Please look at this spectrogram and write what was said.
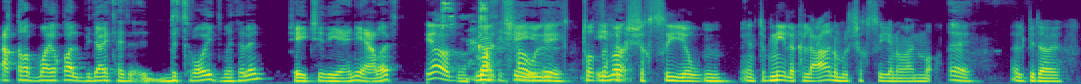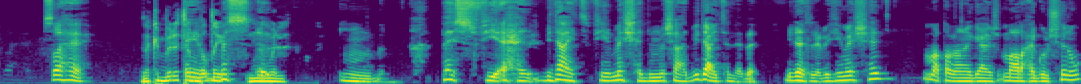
أقرب ما يقال بدايتها ديترويد مثلا شيء كذي يعني عرفت؟ يا. ما في شيء، تحاول إيه. توضح إيه، ما- لك الشخصية و... يعني تبني لك العالم والشخصيه نوعا ما. إيه. البداية. صحيح. لكن برتم إيه، بطيء بس- ممل مم. بس في أحد بداية في مشهد من المشاهد بداية اللعبة. بداية اللعبة في مشهد ما طبعا أنا ما راح أقول شنو.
